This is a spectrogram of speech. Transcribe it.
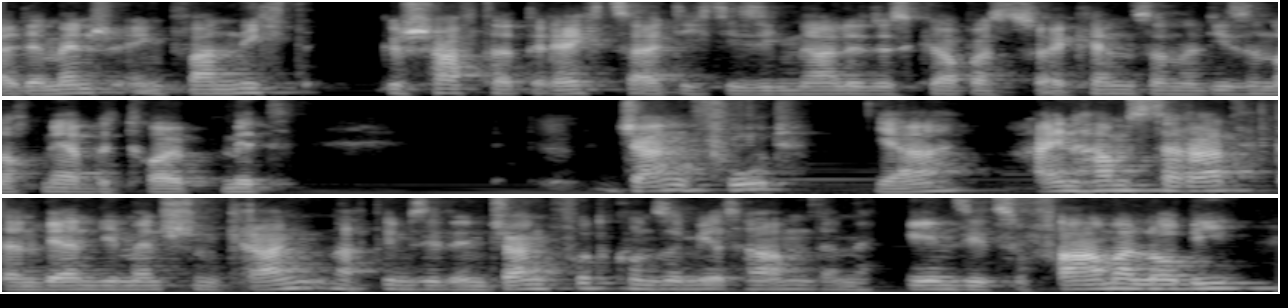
Weil der Mensch irgendwann nicht geschafft hat, rechtzeitig die Signale des Körpers zu erkennen, sondern diese noch mehr betäubt mit Junkfood. Ja, ein Hamsterrad, dann werden die Menschen krank, nachdem sie den Junkfood konsumiert haben. Dann gehen sie zur Pharmalobby,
